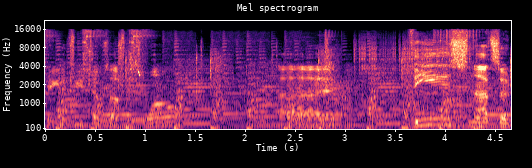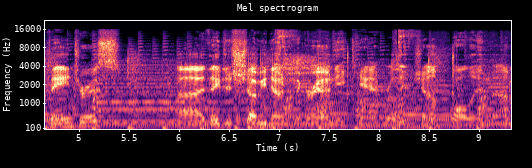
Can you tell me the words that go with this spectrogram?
taking a few jumps off this wall. Uh, these, not so dangerous. Uh, they just shove you down to the ground. You can't really jump while in them.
